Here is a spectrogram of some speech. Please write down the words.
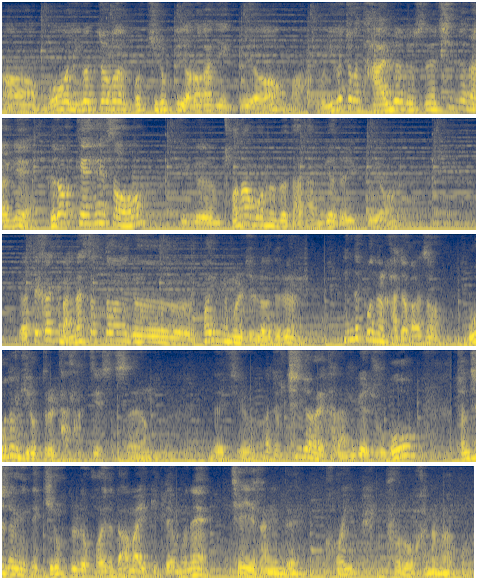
어 뭐 이것저것 뭐 기록도 여러 가지 있고요. 뭐, 뭐 이것저것 다 알려줬어요 친절하게. 그렇게 해서 지금 전화번호도 다 남겨져 있고요. 여태까지 만났었던 그 허위매물 딜러들은 핸드폰을 가져가서 모든 기록들을 다 삭제했었어요. 근데 지금 아주 친절하게 다 남겨주고 전체적인 내 기록들도 거의 다 남아있기 때문에 제 예상인데 거의 100% 가능하고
